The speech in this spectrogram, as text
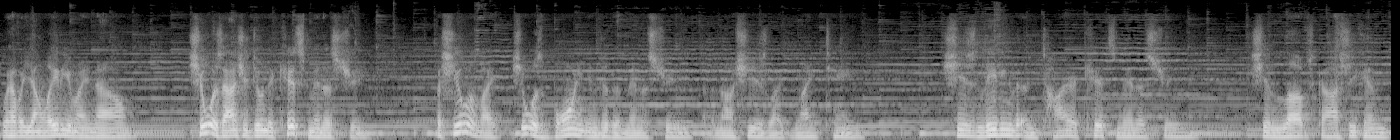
We have a young lady right now. She was actually doing the kids ministry. But she was like, she was born into the ministry. Now she's like 19. She's leading the entire kids ministry. She loves God. She can,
